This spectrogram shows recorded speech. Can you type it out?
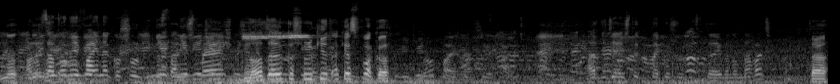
No, Ale za to mnie fajne koszulki dostaliśmy. no te koszulki takie spoko. No fajne. A widziałeś te, te koszulki, co tutaj będą dawać? Ta.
